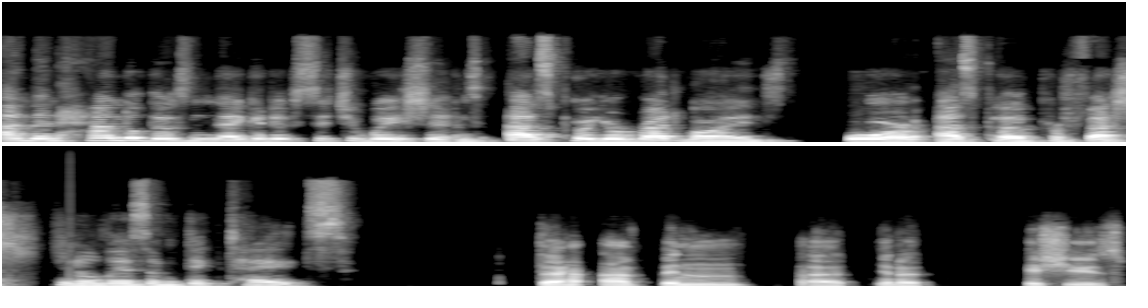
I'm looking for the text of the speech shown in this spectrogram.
and then handle those negative situations as per your red lines or as per professionalism dictates. There have been, uh, you know, issues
